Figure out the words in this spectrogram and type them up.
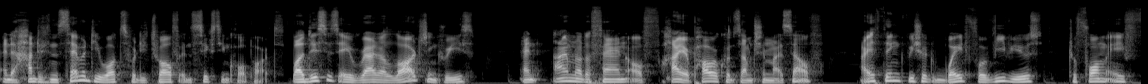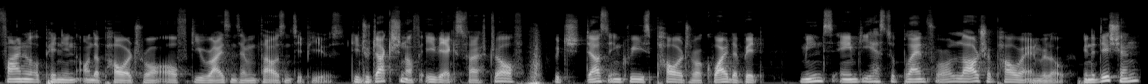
and 170 watts for the 12 and 16 core parts. While this is a rather large increase, and I'm not a fan of higher power consumption myself, I think we should wait for reviews to form a final opinion on the power draw of the Ryzen 7000 CPUs. The introduction of AVX 512, which does increase power draw quite a bit, means AMD has to plan for a larger power envelope. In addition,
